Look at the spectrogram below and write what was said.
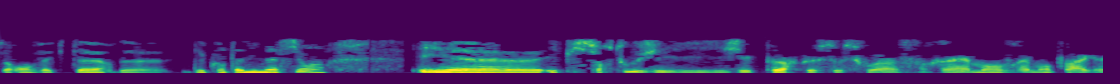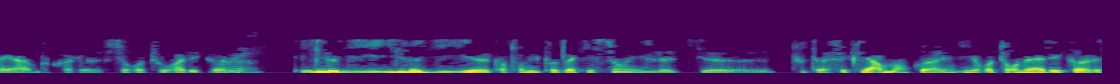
seront vecteurs de, de contamination. Et, euh, et puis surtout, j'ai peur que ce soit vraiment, vraiment pas agréable, quoi, ce retour à l'école. Il le dit, il le dit euh, quand on lui pose la question, il le dit euh, tout à fait clairement, quoi. Il dit retourner à l'école,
